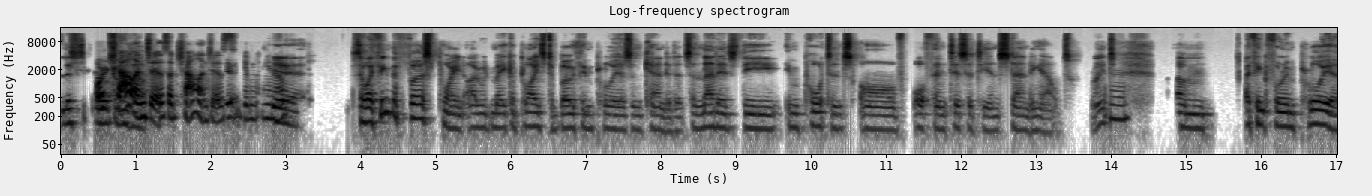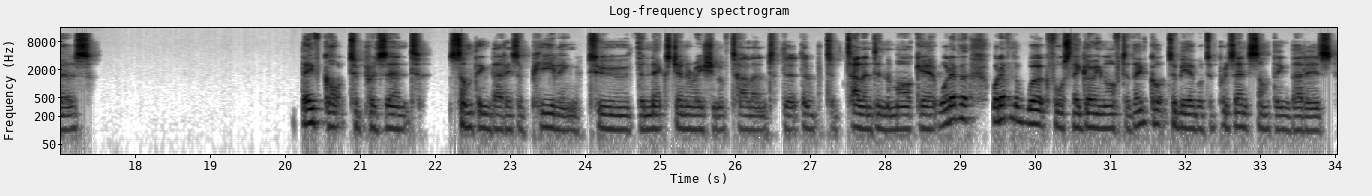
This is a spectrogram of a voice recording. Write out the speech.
or challenges, or challenges, yeah. you know. Yeah. So I think the first point I would make applies to both employers and candidates, and that is the importance of authenticity and standing out, right? Mm. Um, I think for employers, they've got to present something that is appealing to the next generation of talent the, the talent in the market whatever whatever the workforce they're going after they've got to be able to present something that is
